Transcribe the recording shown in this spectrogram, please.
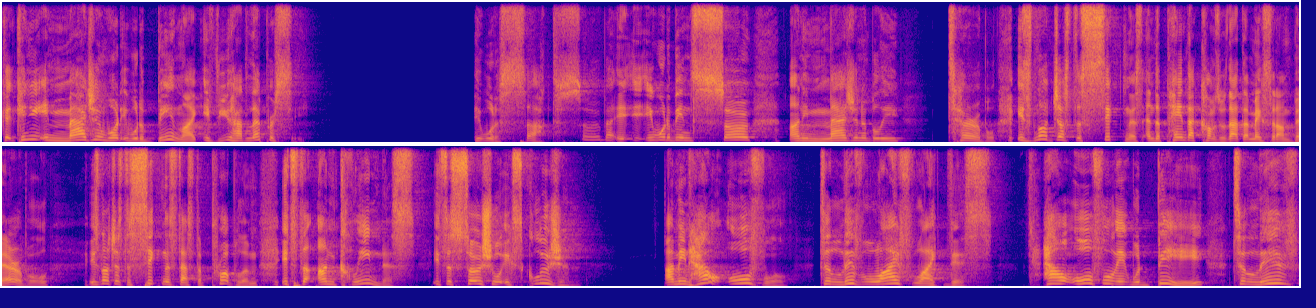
Can you imagine what it would have been like if you had leprosy? It would have sucked so bad. It, would have been so unimaginably terrible. It's not just the sickness and the pain that comes with that that makes it unbearable. It's not just the sickness that's the problem, it's the uncleanness, it's a social exclusion. I mean, how awful to live life like this. How awful it would be to live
